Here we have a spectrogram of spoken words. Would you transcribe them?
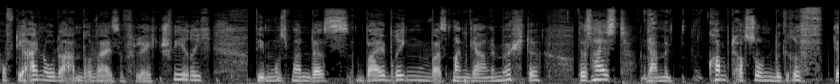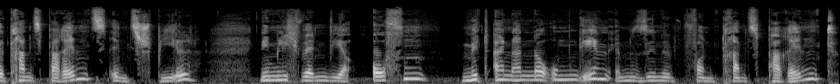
auf die eine oder andere Weise vielleicht schwierig. Dem muss man das beibringen, was man gerne möchte. Das heißt, damit kommt auch so ein Begriff der Transparenz ins Spiel, nämlich wenn wir offen miteinander umgehen im Sinne von transparent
